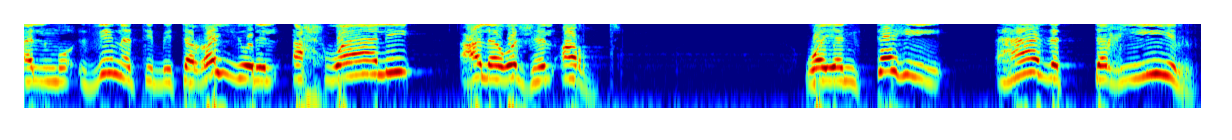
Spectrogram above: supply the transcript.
المؤذنة بتغير الأحوال على وجه الأرض. وينتهي هذا التغيير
